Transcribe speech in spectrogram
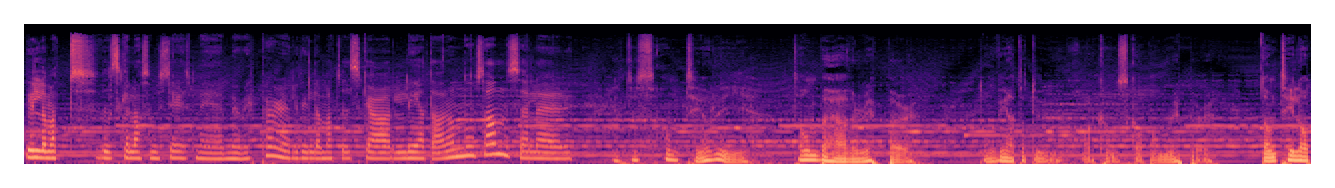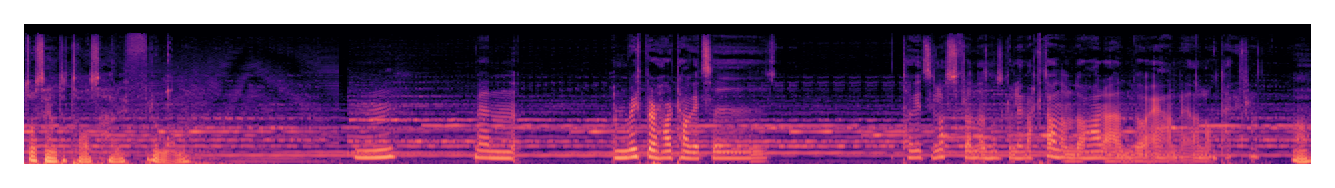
Vill de att vi ska lösa mysteriet med, med Ripper eller vill de att vi ska leda dem någonstans eller? Intressant teori. De behöver Ripper. De vet att du har kunskap om Ripper. De tillåter oss inte ta oss härifrån. Mm. Men om Ripper har tagit sig tagit sig loss från den som skulle vakta honom då, har han, då är han redan långt härifrån. Ja.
